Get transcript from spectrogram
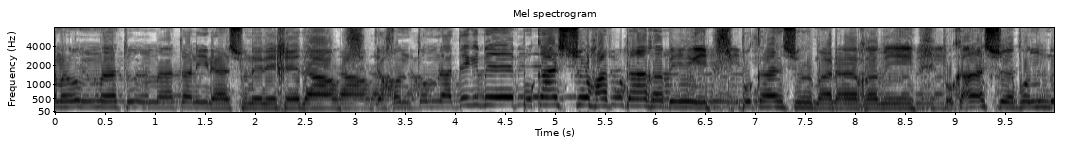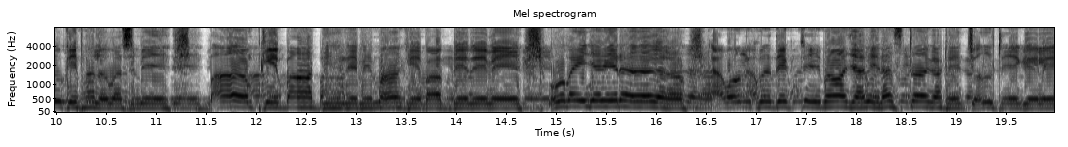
আমার শুনে রেখে দাও। যখন তোমরা দেখবে, প্রকাশ্য হত্যা হবে, প্রকাশ্য মারা হবে, প্রকাশ্য বন্ধুকে ভালোবাসবে বাপকে বাদ দিয়ে দেবে, মাকে বাদ দিয়ে দেবে। ও ভাই জানেরা, এমন করে দেখতে পাওয়া যাবে রাস্তাঘাটে চলতে গেলে।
